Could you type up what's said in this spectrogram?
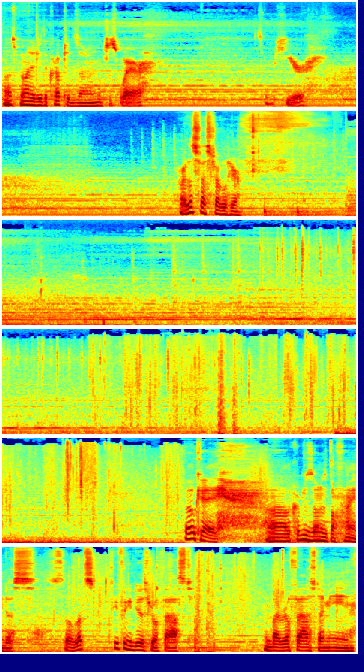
Unless we want to do the corrupted zone, which is where? It's over here. Alright, let's fast travel here. Okay, uh, the corrupted zone is behind us, so let's see if we can do this real fast. And by real fast, I mean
